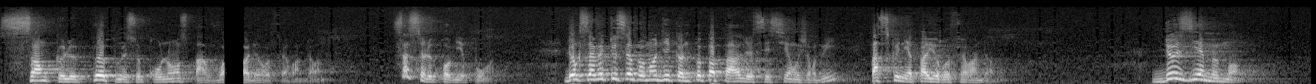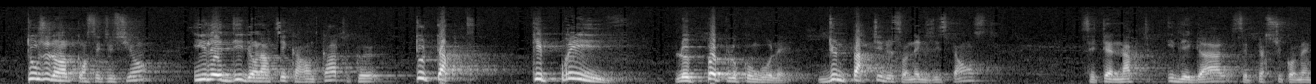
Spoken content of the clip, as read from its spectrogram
sans que le peuple se prononce par voie de référendum. Ça, c'est le premier point. Donc, ça veut tout simplement dire qu'on ne peut pas parler de cession aujourd'hui parce qu'il n'y a pas eu référendum. Deuxièmement, toujours dans notre Constitution, il est dit dans l'article 44 que tout acte qui prive le peuple congolais d'une partie de son existence, c'est un acte illégal, c'est perçu comme un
